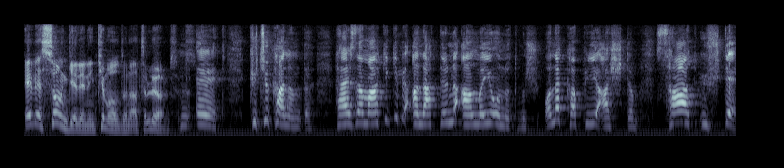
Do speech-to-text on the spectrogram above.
Eve son gelenin kim olduğunu hatırlıyor musunuz? Evet küçük hanımdı. Her zamanki gibi anahtarını almayı unutmuş. Ona kapıyı açtım. Saat üçte.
